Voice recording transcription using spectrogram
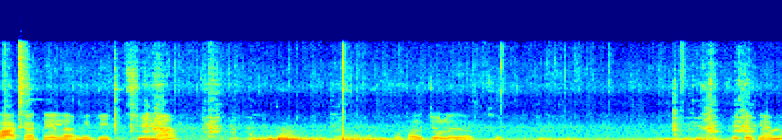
কাঁচা তেল আমি দিচ্ছি না। কোথায় চলে যাচ্ছে? এটাকে আমি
